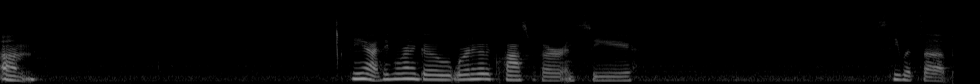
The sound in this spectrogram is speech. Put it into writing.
Um. yeah, I think we're gonna go. We're gonna go to class with her and see. See what's up.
